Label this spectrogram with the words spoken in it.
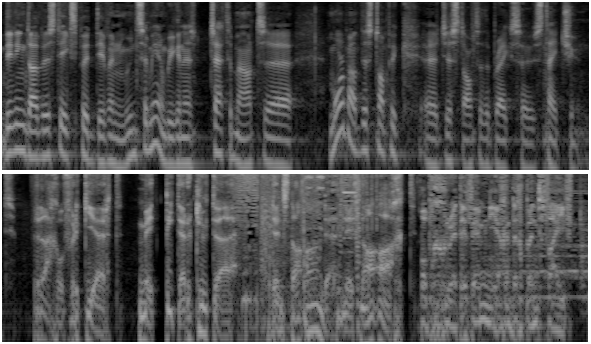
Leading diversity expert Devin Moonsamy, and we're going to chat about uh, more about this topic uh, just after the break, so stay tuned. Reg of verkeerd met Pieter Kloete. Dinsdae aande net na 8 op Groot FM 90.5.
